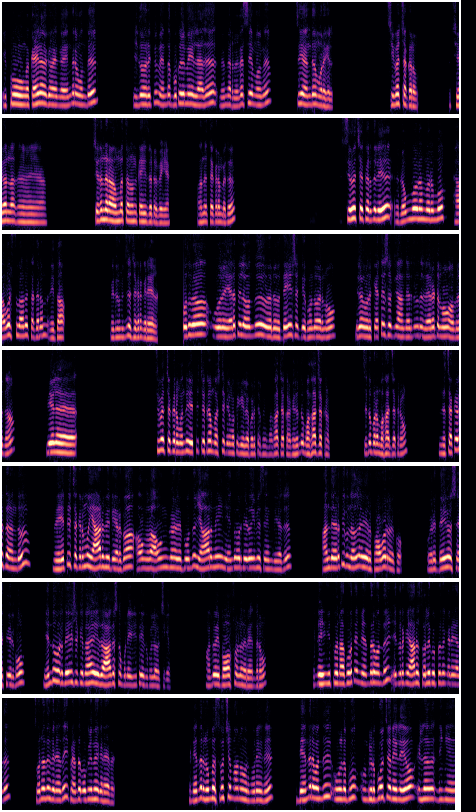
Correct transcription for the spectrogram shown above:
இப்போ உங்க கையில இருக்கிற இந்த எந்திரம் வந்து இது வரைக்கும் எந்த புக்கிலுமே இல்லாத மிக ரகசியமான சில எந்திர முறைகள். சிவச்சக்கரம் சிவன் அஹ், சிதம்பர அம்பத்தவன் கை தட்டிருப்பீங்க அந்த சக்கரம் இது சிவச்சக்கரத்திலேயே ரொம்ப ரொம்ப ரொம்ப ஹவர்ஸ்ஃபுல்லான சக்கரம் இதுதான். இது முடிஞ்ச சக்கரம் கிடையாது. பொதுவாக ஒரு இடத்துல வந்து ஒரு தெய்வ சக்தியை கொண்டு வரணும். இல்லை ஒரு கெட்ட சக்தி அந்த இடத்துல விரட்டணும் அப்படிதான். வேலை சிவச்சக்கரம் வந்து எட்டு சக்கரம் அஷ்டச்சக்கரம் மட்டும் கீழே படுத்திருப்பீங்க மகாச்சக்கரம் இது வந்து மகாச்சக்கரம் சிதம்பரம் மகாச்சக்கரம் இந்த சக்கரத்தை வந்து இந்த எட்டு சக்கரமும் யார் வீட்டில் இருக்கோ அவங்க அவங்களுக்கு வந்து யாருமே எந்த ஒரு இடையுமே செய்ய முடியாது. அந்த இடத்துக்கு நல்ல ஒரு பவர் இருக்கும். ஒரு தெய்வ சக்தி இருக்கும். எந்த ஒரு தெய்வ சக்தி தான் இது ஆகஸ்டம் பண்ணிட்டு இதுக்குள்ளே வச்சுக்க அது ஒரு பவர்ஃபுல் ஒரு எந்திரம். இது இப்போ நான் கொடுத்த இந்த எந்திரம் வந்து இது வரைக்கும் யாரும் சொல்லி கொடுத்ததும் கிடையாது. சொன்னதும் கிடையாது. இப்போ எந்த புக்கிலுமே கிடையாது. இந்த எந்திரம் ரொம்ப சூட்சமான ஒரு முறை இது. இந்த எந்திரம் வந்து உங்களோட பூ உங்களோட பூச்சரையிலையோ இல்லை நீங்கள்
